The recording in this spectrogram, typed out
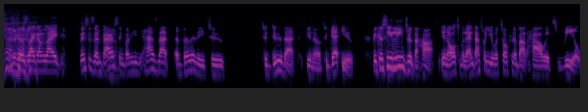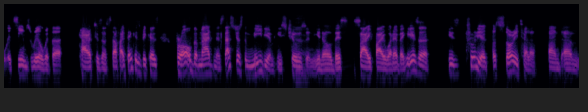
because, like, I'm like, this is embarrassing, but he has that ability to to do that, you know, to get you because he leads with the heart, you know, ultimately. And that's what you were talking about, how it's real. It seems real with the characters and stuff. I think is because for all the madness, that's just the medium he's chosen, you know, this sci-fi, whatever. He is a he's truly a, a storyteller and um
